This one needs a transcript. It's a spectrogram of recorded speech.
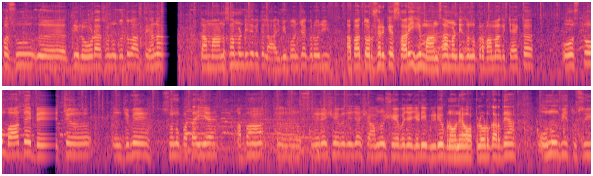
ਪਸ਼ੂ ਅਹ ਦੀ ਲੋੜ ਹੈ ਤੁਹਾਨੂੰ ਦੁੱਧ ਵਾਸਤੇ ਹਨਾ ਤਾਂ ਮਾਨਸਾ ਮੰਡੀ ਦੇ ਵਿੱਚ ਲਾਜ਼ਮੀ ਪਹੁੰਚਿਆ ਕਰੋ ਜੀ। ਆਪਾਂ ਤੁਰ ਫਿਰ ਕੇ ਸਾਰੀ ਹੀ ਮਾਨਸਾ ਮੰਡੀ ਤੁਹਾਨੂੰ ਕਰਵਾਵਾਂਗੇ ਚੈੱਕ। ਉਸ ਤੋਂ ਬਾਅਦ ਦੇ ਵਿੱਚ ਜਿਵੇਂ ਤੁਹਾਨੂੰ ਪਤਾ ਹੀ ਹੈ ਆਪਾਂ ਸਵੇਰੇ 6 ਵਜੇ ਜਾਂ ਸ਼ਾਮ ਨੂੰ 6 ਵਜੇ ਜਿਹੜੀ ਵੀਡੀਓ ਬਣਾਉਂਦੇ ਆ, ਉਹ ਅਪਲੋਡ ਕਰਦੇ ਆ। ਉਹਨੂੰ ਵੀ ਤੁਸੀਂ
